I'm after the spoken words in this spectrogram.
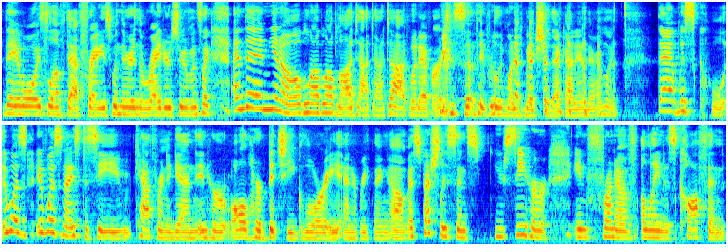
they have always loved that phrase when they're in the writer's room. It's like, and then, you know, blah, blah, blah, dot, dot, dot, whatever. And so they really wanted to make sure that got in there. I'm like, that was cool. It was it was nice to see Katherine again in her all her bitchy glory and everything. Um, especially since you see her in front of Elena's coffin,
